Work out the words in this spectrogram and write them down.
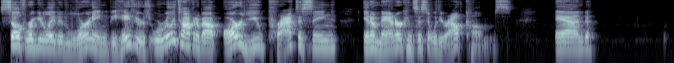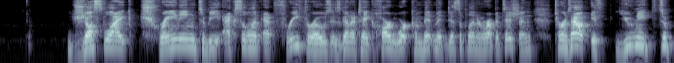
self-regulated learning behaviors, we're really talking about are you practicing in a manner consistent with your outcomes? And just like training to be excellent at free throws is going to take hard work, commitment, discipline, and repetition, turns out if you need to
